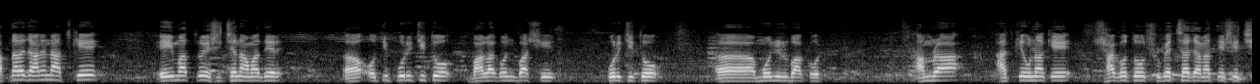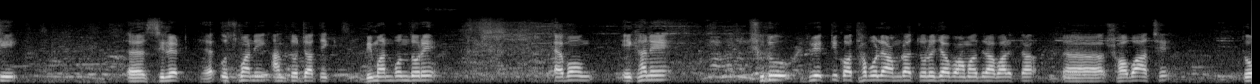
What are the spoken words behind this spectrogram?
আপনারা জানেন আজকে এইমাত্র এসেছেন আমাদের অতি পরিচিত বালাগঞ্জবাসীর পরিচিত আহ, মনিরুল বাকর। আমরা আজকে ওনাকে স্বাগত শুভেচ্ছা জানাতে এসেছি সিলেট উসমানী আন্তর্জাতিক বিমানবন্দরে। এবং এখানে শুধু দু একটি কথা বলে আমরা চলে যাব আমাদের আবার একটা সভা আছে। তো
